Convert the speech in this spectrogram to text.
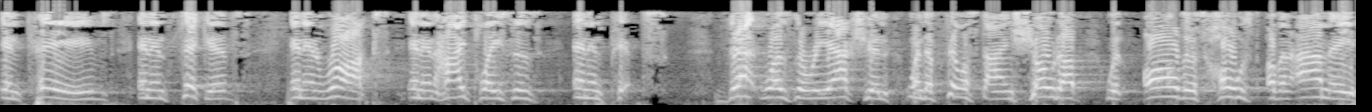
in caves and in thickets and in rocks and in high places and in pits. That was the reaction when the Philistines showed up with all this host of an army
